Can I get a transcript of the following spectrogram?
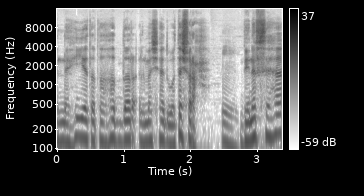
إن هي تتصدر المشهد وتشرح. بنفسها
